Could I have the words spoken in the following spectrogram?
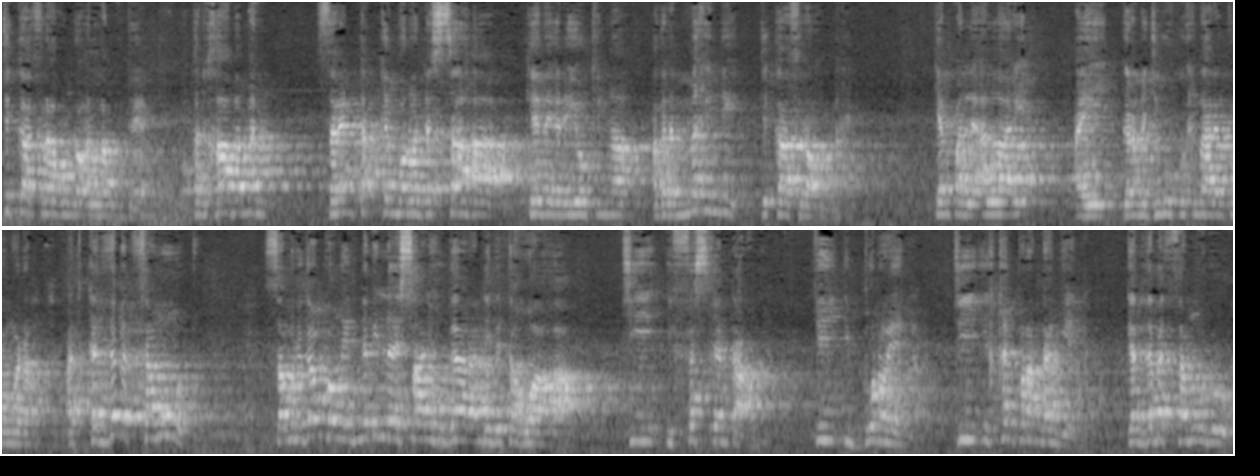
tika frabundo allah kutaya. Wa qad khaba man saren takken boro da saha kebe gadi yonki na agada makhidi tika frabundo kempalle allah ri ay garma jigu ko xibaare ko modam at kadzabat samud ثمود ثمود قام النبي الله صالح قارن بتغواها تي يفسخن تاعهم ti ibono yenga ti i khempranda yenga kadzabat samud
